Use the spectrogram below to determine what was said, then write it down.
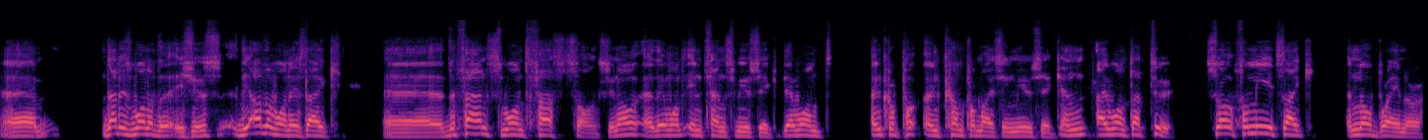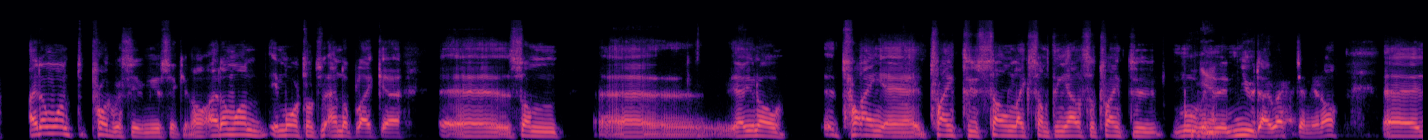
um, that is one of the issues. The other one is like uh, the fans want fast songs, you know. Uh, they want intense music. They want uncompromising music, and I want that too. So for me, it's like a no-brainer. I don't want progressive music, you know. I don't want Immortal to end up like uh, uh some, uh, yeah, you know, trying uh, trying to sound like something else or trying to move yeah. in a new direction. You know, uh,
